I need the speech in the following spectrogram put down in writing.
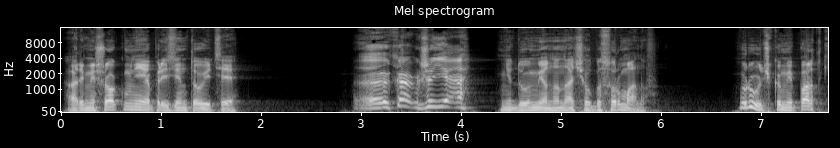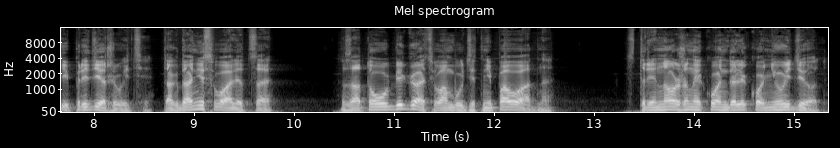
А ремешок мне презентуйте». «Э, «Как же я?» – недоуменно начал Басурманов. «Ручками портки придерживайте, тогда не свалится. Зато убегать вам будет неповадно. Стреноженный конь далеко не уйдет».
